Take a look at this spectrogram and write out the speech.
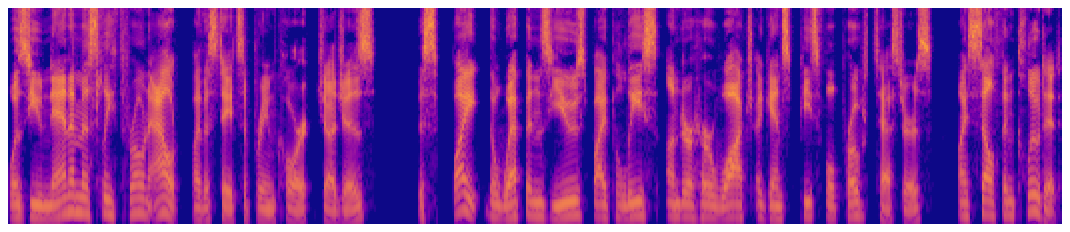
was unanimously thrown out by the state Supreme Court judges, despite the weapons used by police under her watch against peaceful protesters, myself included.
